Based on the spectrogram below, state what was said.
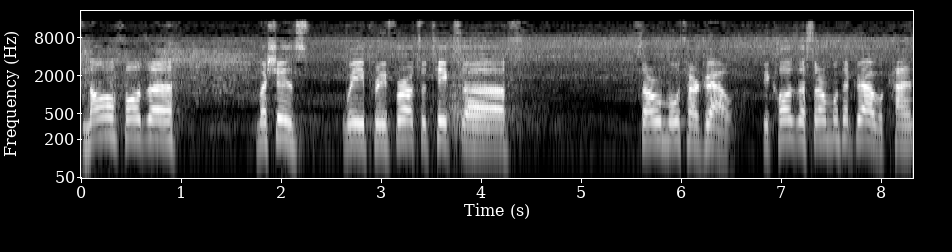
Now for the machines, we prefer to take the servo motor drive because the servo motor drive can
